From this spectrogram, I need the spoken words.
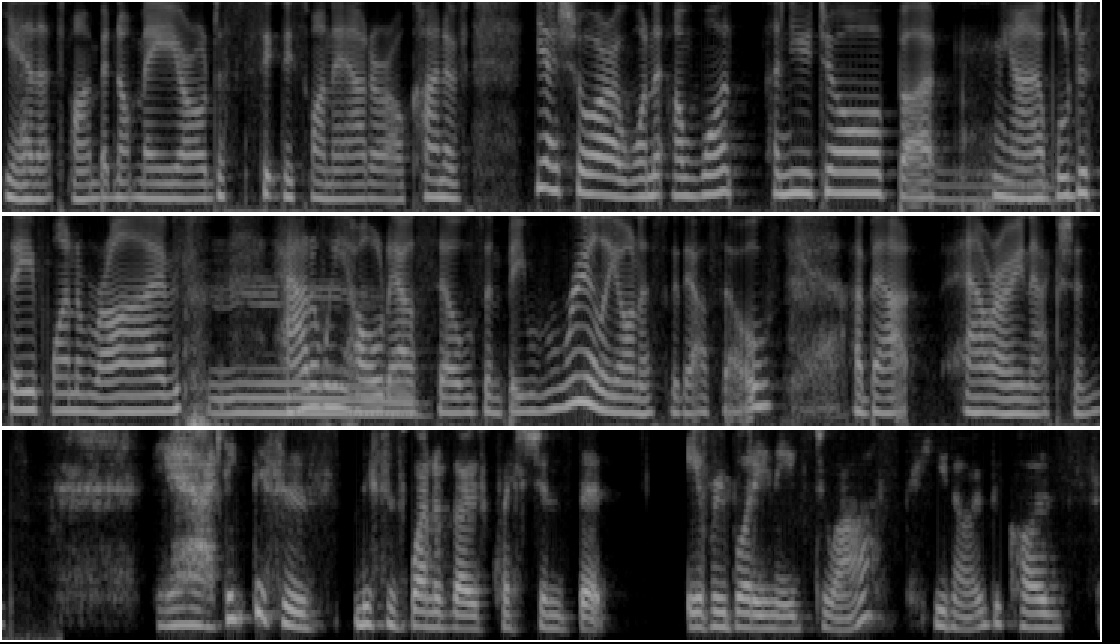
yeah, that's fine, but not me, or I'll just sit this one out, or I'll kind of, yeah, sure, I want it, I want a new job, but yeah, we'll just see if one arrives. Mm. How do we hold mm. ourselves and be really honest with ourselves yeah. about our own actions? Yeah, I think this is this is one of those questions that everybody needs to ask, you know, because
